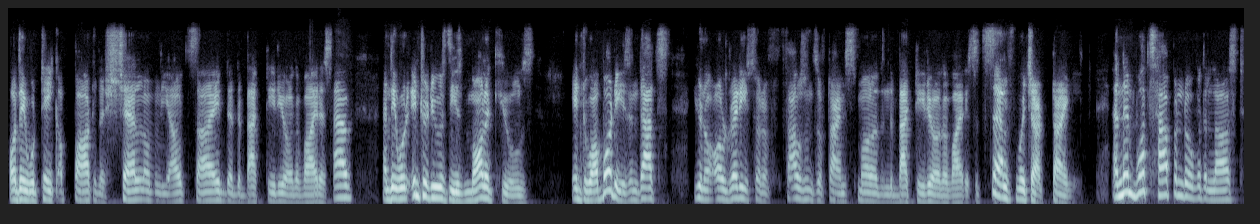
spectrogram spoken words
or they would take a part of the shell on the outside that the bacteria or the virus have and they would introduce these molecules into our bodies. And that's you know already sort of thousands of times smaller than the bacteria or the virus itself which are tiny. And then what's happened over the last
